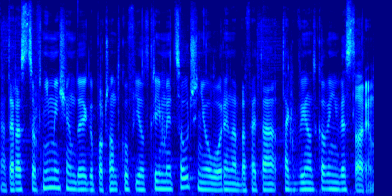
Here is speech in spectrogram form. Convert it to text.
A teraz cofnijmy się do jego początków i odkryjmy, co uczyniło Warrena Buffetta tak wyjątkowym inwestorem.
